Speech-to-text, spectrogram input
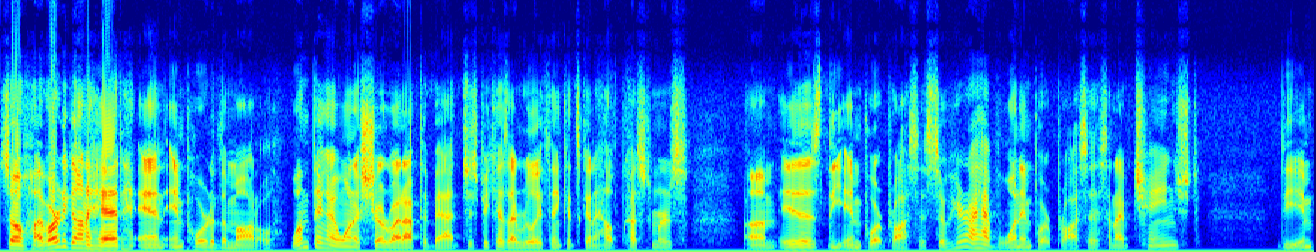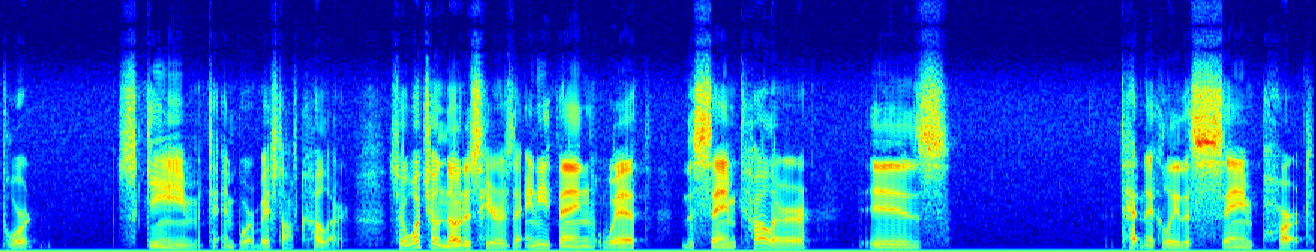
So I've already gone ahead and imported the model. One thing I want to show right off the bat, just because I really think it's going to help customers, um, is the import process. So here I have one import process and I've changed the import scheme to import based off color. So what you'll notice here is that anything with the same color is technically the same part.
